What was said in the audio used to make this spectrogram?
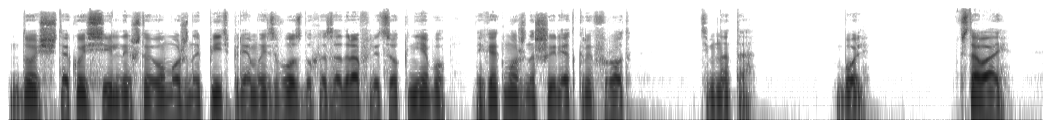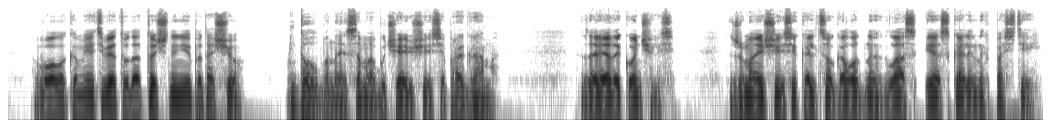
Дождь такой сильный, что его можно пить прямо из воздуха, задрав лицо к небу и как можно шире открыв рот. Темнота. Боль. «Вставай! Волоком я тебя туда точно не потащу!» Долбанная самообучающаяся программа. Заряды кончились. Сжимающееся кольцо голодных глаз и оскаленных постей.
